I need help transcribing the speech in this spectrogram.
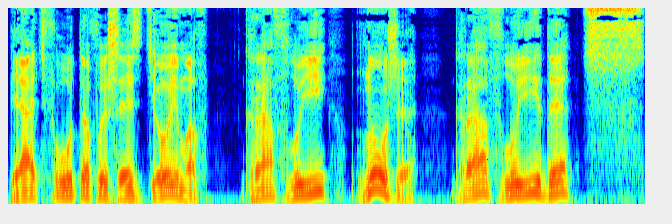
пять футов и шесть дюймов. Граф Луи? Ну же, граф Луи де... Тссс!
